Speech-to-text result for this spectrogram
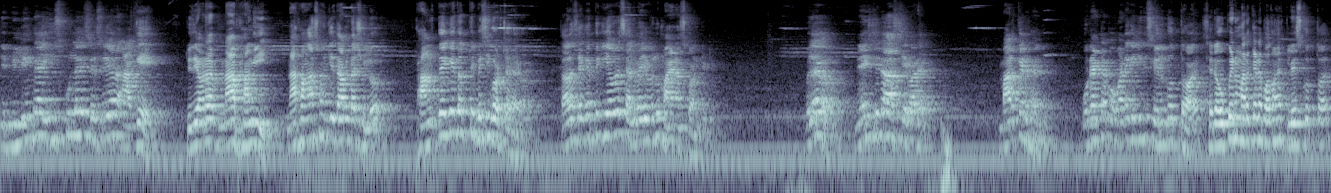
যে বিল্ডিংটা ইউজফুল লাইফ শেষ যাওয়ার আগে যদি আমরা না ভাঙি, না ভাঙার সময় যে দামটা ছিল, ভাঙতে গিয়ে তার থেকে বেশি খরচা হয়ে গেল। তাহলে সেক্ষেত্রে কী হবে? স্যালভাইজ ভ্যালু মাইনাস কোয়ান্টিটি বোঝা গেল? নেক্সট যেটা আসছে এবারে মার্কেট ভ্যালু কোনো একটা প্রপার্টিকে যদি সেল করতে হয়, সেটা ওপেন মার্কেটে প্রথমে প্লেস করতে হয়।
